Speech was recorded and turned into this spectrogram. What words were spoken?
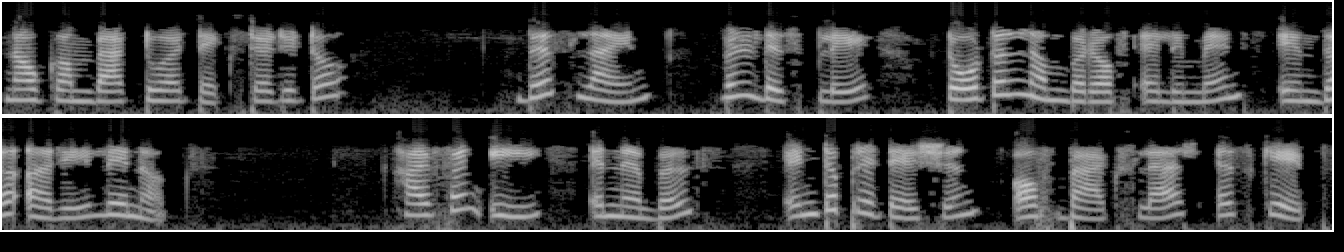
Now come back to our text editor. This line will display total number of elements in the array Linux. Hyphen E enables interpretation of backslash escapes.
